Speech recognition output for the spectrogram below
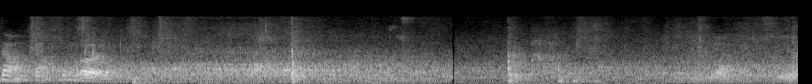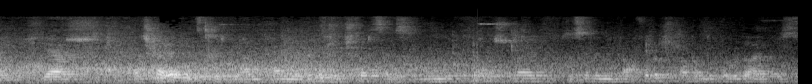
Так, так. Я, ж як це сесії. Мені кафедри, що там доповідає щось.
